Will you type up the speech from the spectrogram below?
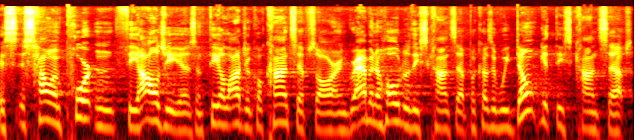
is, is how important theology is and theological concepts are and grabbing a hold of these concepts because if we don't get these concepts,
